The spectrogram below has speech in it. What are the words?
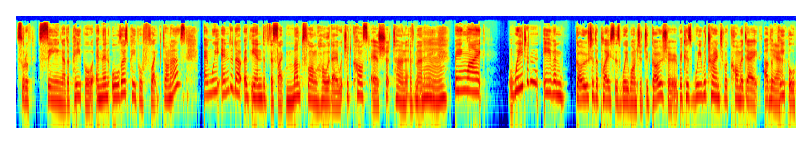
sort of seeing other people. And then all those people flaked on us. And we ended up at the end of this like months long holiday, which had cost a shit ton of money, mm. being like, we didn't even go to the places we wanted to go to because we were trying to accommodate other Yeah. people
